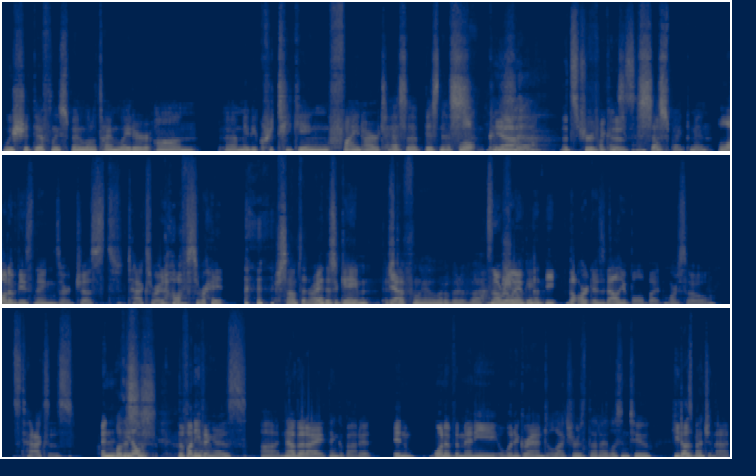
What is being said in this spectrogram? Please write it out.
we should definitely spend a little time later on uh, maybe critiquing fine art as a business. Well, yeah, uh, that's true because suspect man. A lot of these things are just tax write-offs, right? There's something, right? There's a game. There's yeah. definitely a little bit of a. It's not really that the the art is valuable, but more so it's taxes. And well, you know, is, the funny yeah. thing is, uh, now that I think about it, in one of the many Winogrand lectures that I listened to, he does mention that.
